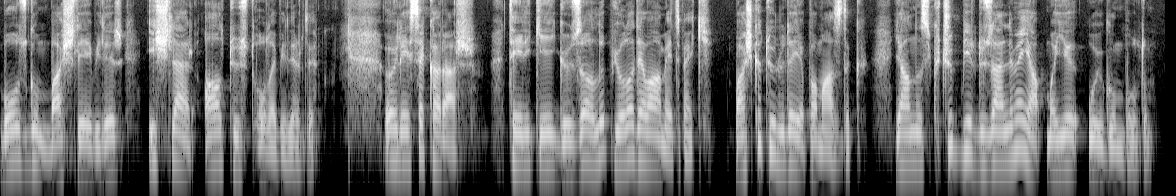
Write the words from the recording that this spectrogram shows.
bozgun başlayabilir, işler alt üst olabilirdi. Öyleyse karar, tehlikeyi göze alıp yola devam etmek. Başka türlü de yapamazdık. Yalnız küçük bir düzenleme yapmayı uygun buldum.''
